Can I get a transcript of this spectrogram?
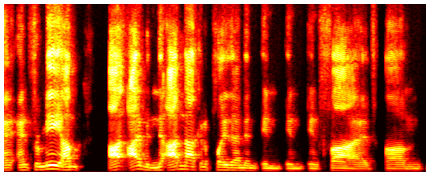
And, and, for me, I'm I, I I'm not going to play them in in in in five. Um,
